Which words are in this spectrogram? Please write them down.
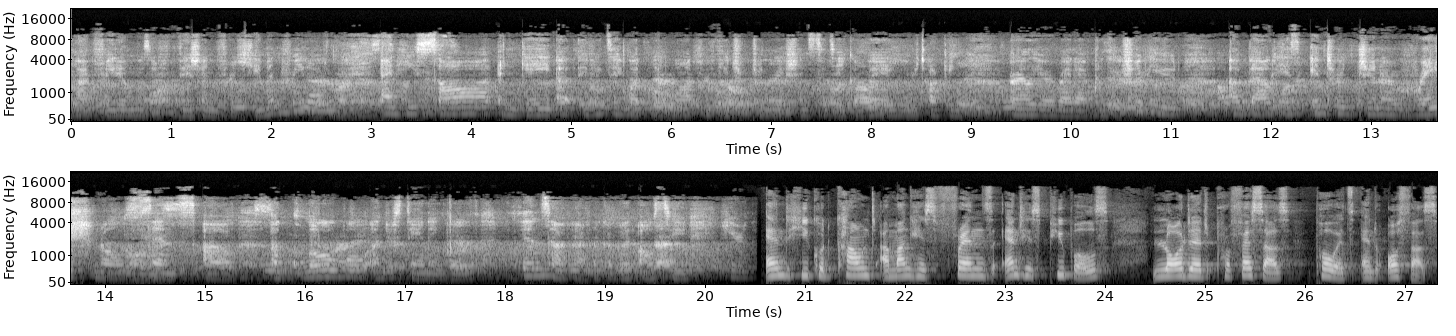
black freedom was a vision for human freedom, and he saw and gave, uh, if you'd say what we want for future generations to take away, we were talking earlier, right after the tribute, about his intergenerational sense of a global understanding, both within South Africa, but also here. And he could count among his friends and his pupils lauded professors poets, and authors.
